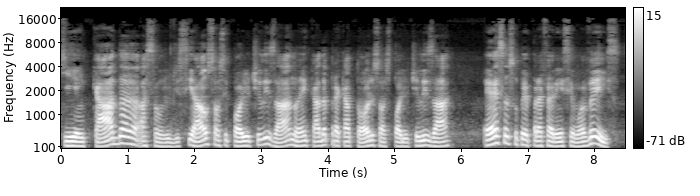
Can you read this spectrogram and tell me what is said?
que em cada ação judicial só se pode utilizar, não é? em cada precatório só se pode utilizar essa superpreferência uma vez.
